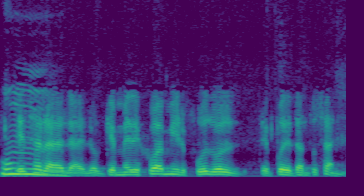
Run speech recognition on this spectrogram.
Eso es lo que me dejó a mí el fútbol después de tantos años.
